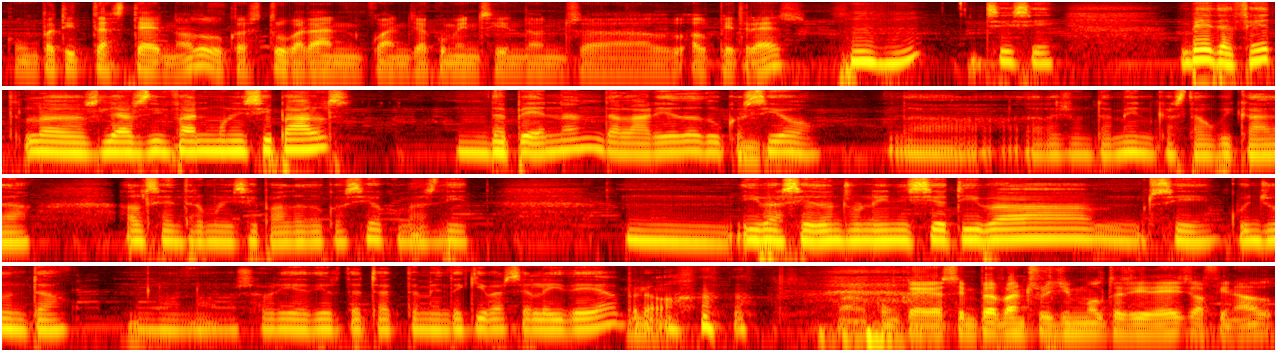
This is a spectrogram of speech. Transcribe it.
com un petit tastet no? del que es trobaran quan ja comencin doncs, el, el P3. Mm -hmm. Sí, sí. Bé, de fet, les llars d'infants municipals depenen de l'àrea d'educació mm. de, de l'Ajuntament, que està ubicada al Centre Municipal d'Educació, com has dit. Mm, I va ser doncs, una iniciativa, sí, conjunta. No, no, no sabria dir-te exactament de qui va ser la idea, però... Bueno, com que sempre van sorgint moltes idees, al final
